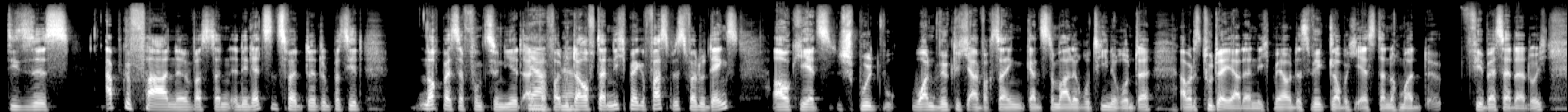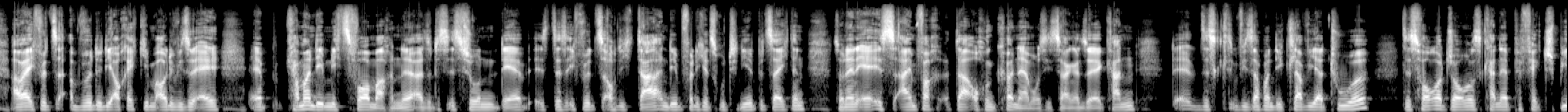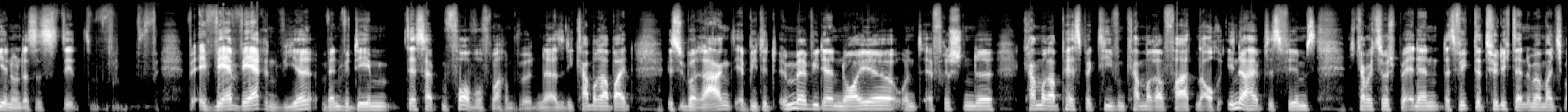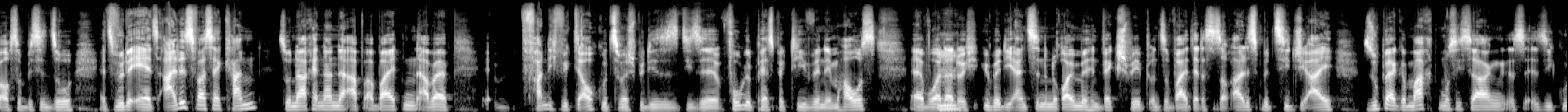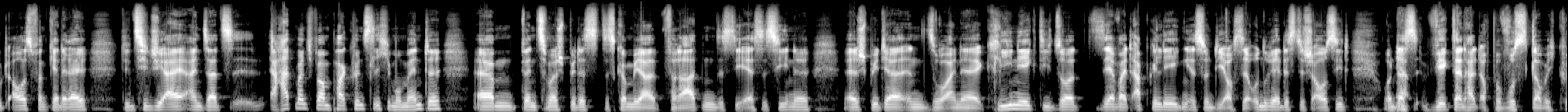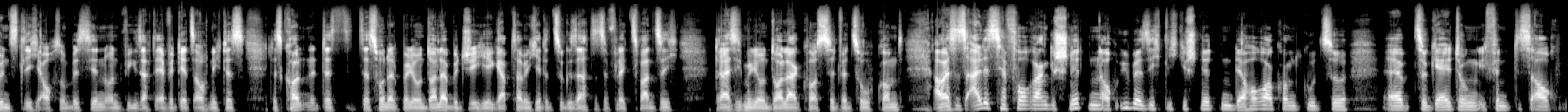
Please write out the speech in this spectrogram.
dieses Abgefahrene, was dann in den letzten zwei Dritteln passiert, noch besser funktioniert, einfach ja, weil ja. du darauf dann nicht mehr gefasst bist, weil du denkst, ah, okay, jetzt spult One wirklich einfach seine ganz normale Routine runter. Aber das tut er ja dann nicht mehr und das wirkt, glaube ich, erst dann nochmal äh, viel besser dadurch. Aber ich würd, würde dir auch recht geben, audiovisuell äh, kann man dem nichts vormachen. Ne? Also das ist schon, der ist das, ich würde es auch nicht da in dem Fall nicht jetzt routiniert bezeichnen, sondern er ist einfach da auch ein Könner, muss ich sagen. Also er kann äh, das, wie sagt man, die Klaviatur des Horrorgenres kann er perfekt spielen und das ist, wer wären wir, wenn wir dem deshalb einen Vorwurf machen würden? Ne? Also die Kameraarbeit ist überragend, er bietet immer wieder neue und erfrischende Kameraperspektiven, Kamerafahrten auch innerhalb des Films. Ich kann mich zum Beispiel erinnern, das wirkt natürlich dann immer manchmal auch so ein bisschen so, als würde er jetzt alles, was er kann, so nacheinander abarbeiten, aber äh, fand ich wirkte auch gut, zum Beispiel diese, diese Vogelperspektive in dem Haus, äh, wo er mhm. dadurch über die einzelnen Räume hinweg schwebt und so weiter. Das ist auch alles mit CGI super gemacht, muss ich sagen. Es sieht gut aus, fand generell den CGI-Einsatz. Äh, er hat manchmal ein paar künstliche Momente, ähm, wenn zum Beispiel, das, das können wir ja verraten, dass die erste Szene äh, spielt ja in so einer Klinik, die dort sehr weit abgelegen ist und die auch sehr unrealistisch aussieht. Und das ja. wirkt dann halt auch bewusst, glaube ich, künstlich auch so ein bisschen. Und wie gesagt, er wird jetzt auch nicht das, das, das, das 100 Millionen Dollar Budget hier gehabt haben. Ich hätte dazu gesagt, dass er vielleicht 20, 30 Millionen Dollar kostet, wenn es hochkommt. Aber es ist alles hervorragend geschnitten, auch übersichtlich geschnitten. Der Horror kommt gut zu, äh, zur Geltung. Ich finde es auch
